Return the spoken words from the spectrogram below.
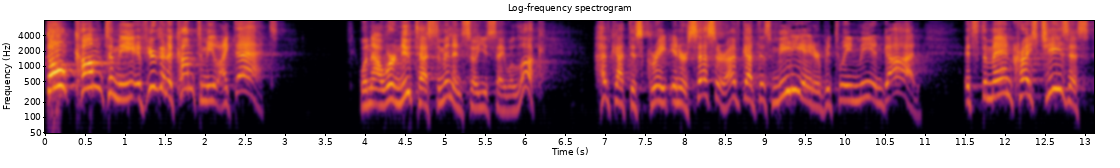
Don't come to me if you're going to come to me like that. Well, now we're New Testament. And so you say, well, look, I've got this great intercessor. I've got this mediator between me and God. It's the man Christ Jesus.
